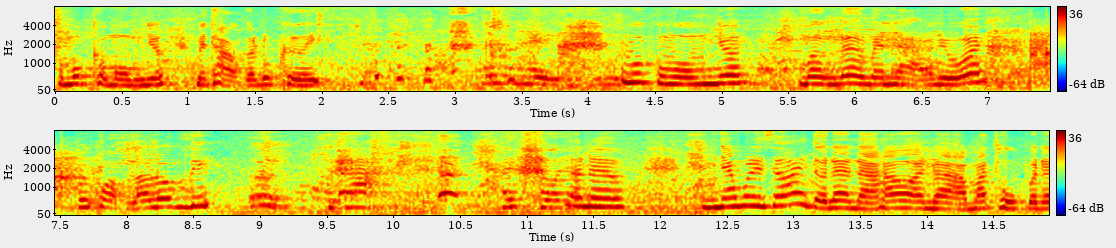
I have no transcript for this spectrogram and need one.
ขมุกขมุมอยู่ไม่เท่ากับลูกเคยขมุกขมุมอยู่เบิ่งเด้อแม่นหนาวอยู่เว้ยไปขอบเราลงดิค่ะให้สวยอันนั้นยังบ่ได้ซอยตัวนั้นน่ะเฮาอันว่าเอามาทุบบ่ได้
